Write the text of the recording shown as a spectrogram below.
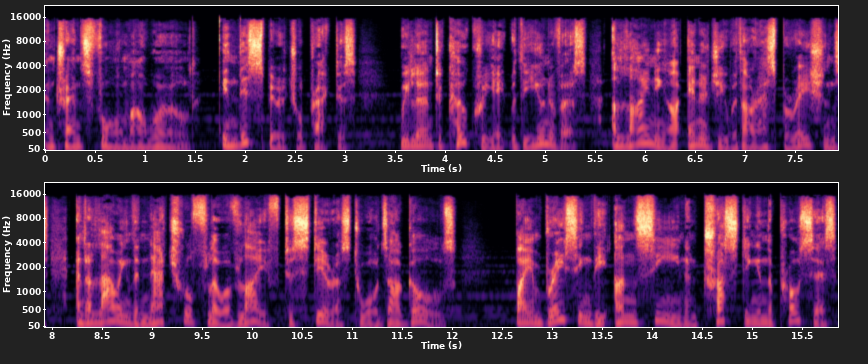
and transform our world. In this spiritual practice, we learn to co-create with the universe, aligning our energy with our aspirations and allowing the natural flow of life to steer us towards our goals. By embracing the unseen and trusting in the process,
